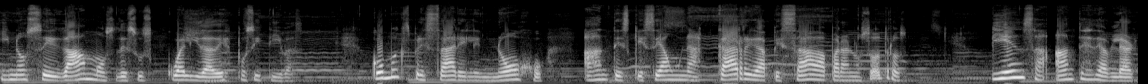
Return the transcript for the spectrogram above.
y nos cegamos de sus cualidades positivas. ¿Cómo expresar el enojo antes que sea una carga pesada para nosotros? Piensa antes de hablar.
